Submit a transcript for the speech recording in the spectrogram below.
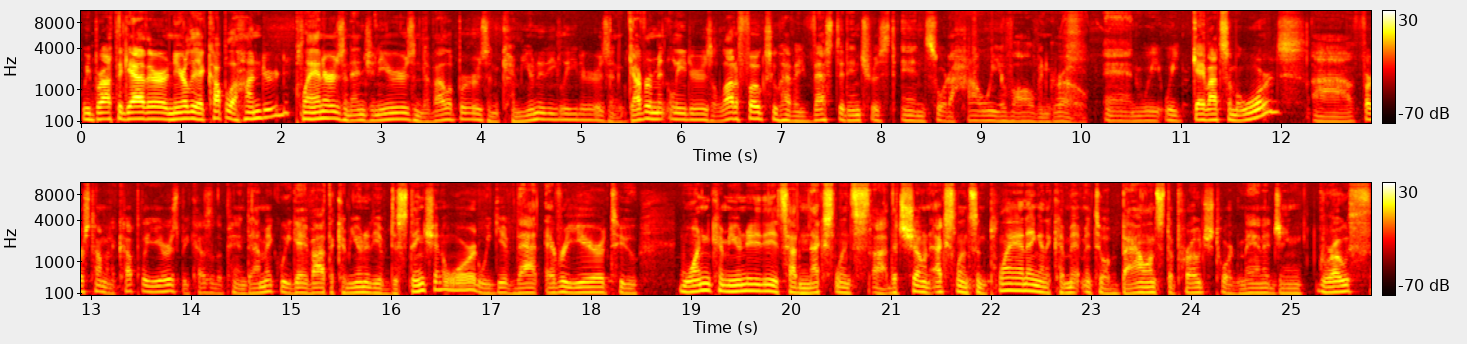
we brought together nearly a couple of hundred planners and engineers and developers and community leaders and government leaders, a lot of folks who have a vested interest in sort of how we evolve and grow. And we, we gave out some awards. Uh, first time in a couple of years because of the pandemic. We gave out the Community of Distinction Award. We give that every year to one community that's had an excellence uh, that's shown excellence in planning and a commitment to a balanced approach toward managing growth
